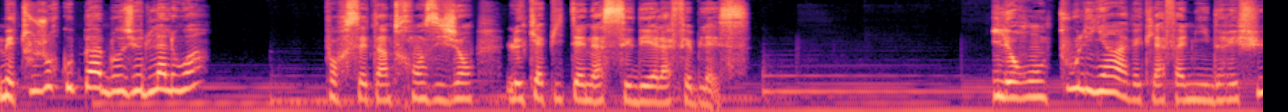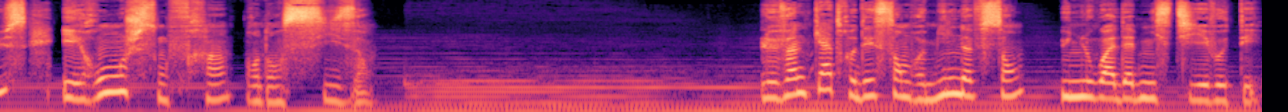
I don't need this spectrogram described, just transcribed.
mais toujours coupable aux yeux de la loi? Pour cet intransigeant, le capitaine a cédé à la faiblesse. Il rompt tout lien avec la famille Dreyfus et ronge son frein pendant six ans. Le 24 décembre 1900, une loi d'amnistie est votée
